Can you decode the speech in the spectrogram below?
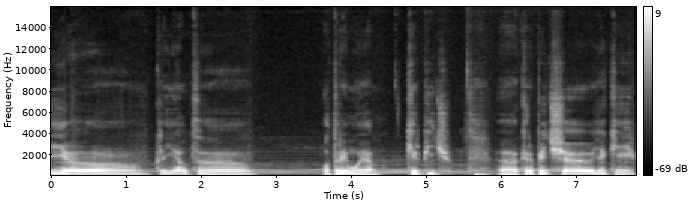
і е, клієнт е, отримує кирпіч. Е, Кирпіч, е, який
